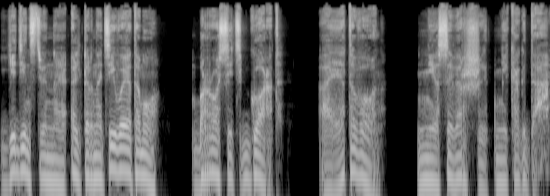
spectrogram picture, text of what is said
Единственная альтернатива этому — бросить город. А этого он не совершит никогда.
